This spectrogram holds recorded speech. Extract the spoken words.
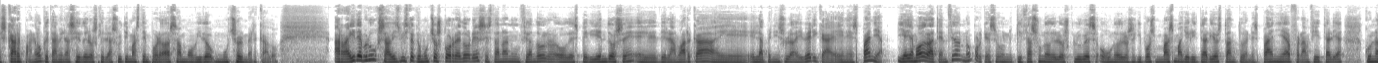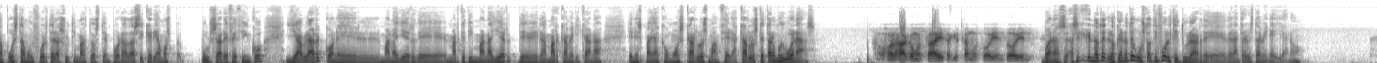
Scarpa, ¿no? que también ha sido de los que en las últimas temporadas han movido mucho el mercado. A raíz de Brooks habéis visto que muchos corredores están anunciando o despediéndose eh, de la marca eh, en la península ibérica, en España. Y ha llamado la atención, ¿no? Porque es un- quizás uno de los clubes o uno de los equipos más mayoritarios, tanto en España, Francia, Italia, con una apuesta muy fuerte las últimas dos temporadas. Y queríamos pulsar F5 y hablar con el manager de marketing manager de la marca americana en España, como es Carlos Mancera. Carlos, ¿qué tal? Muy buenas. Hola, ¿cómo estáis? Aquí estamos, todo bien, todo bien. Bueno, así que no te- lo que no te gustó a ti fue el titular de, de la entrevista a Mireia, ¿no?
